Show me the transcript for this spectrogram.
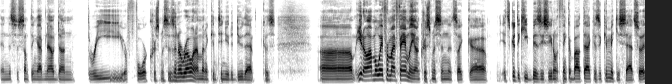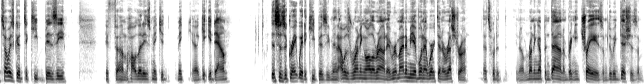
And this is something I've now done three or four Christmases in a row, and I'm going to continue to do that because um, you know, I'm away from my family on Christmas, and it's like uh, it's good to keep busy so you don't think about that because it can make you sad. So it's always good to keep busy if um, holidays make you make uh, get you down. This is a great way to keep busy, man. I was running all around. It reminded me of when I worked in a restaurant. That's what it, you know. I'm running up and down. I'm bringing trays. I'm doing dishes. I'm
